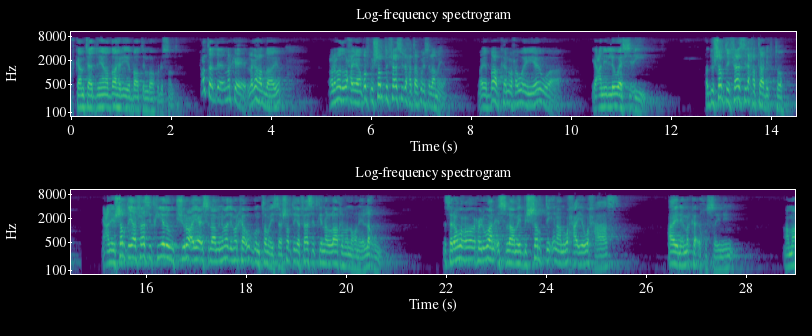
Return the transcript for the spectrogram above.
Axkaamta adduunyana daahir iyo baatin baa ku dhisantay xataa dee markay laga hadlaayo culammadu waxay yidhahaan qofku sharti faasidu xataa ku islaamaya. Waayo baabkan waxa weeye waa yacni la waasiciyey. Hadduu sharti faasida xataa dhigto yacnii shardigaa faasidka iyada uu jiro ayaa islaamnimadii markaa u guntamaysaa. Shardiga faasidkiina laaqima noqonaya laqwi. Masalan wuxuu yidhi waan islaamay bisharti inaan waxa iyo waxaas aynay markaa i khusaynin ama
